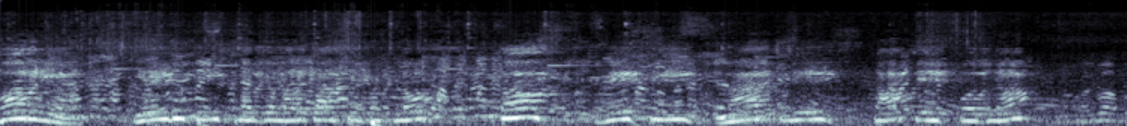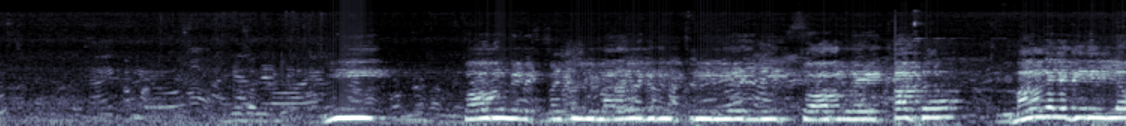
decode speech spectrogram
warrior ఈ రెండు టీమ్స్ మధ్య మరి కాసేపట్లో టాస్ వేసి మ్యాచ్ని స్టార్ట్ చేసుకోతున్నాం ఈ tournament specially Mangalagiri premier league tournament పాటు మంగళగిరిలో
